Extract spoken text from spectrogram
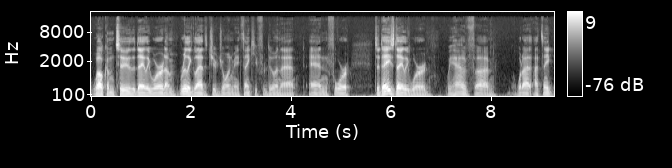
Welcome to the Daily Word. I'm really glad that you've joined me. Thank you for doing that. And for today's Daily Word, we have um, what I, I, think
